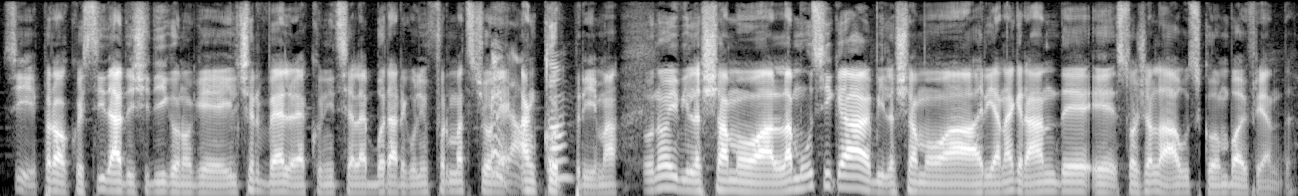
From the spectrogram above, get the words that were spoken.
Sì, però questi dati ci dicono che il cervello ecco, inizia a elaborare quell'informazione Esatto. ancora prima. Noi vi lasciamo alla musica, vi lasciamo a Ariana Grande e Social House con Boyfriend.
